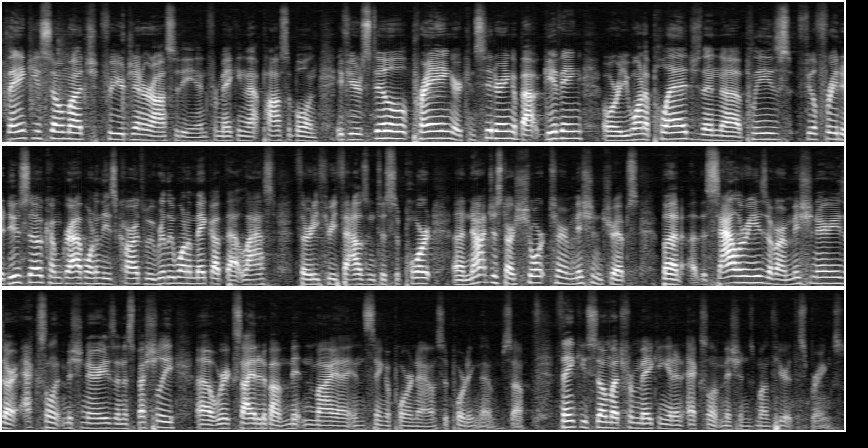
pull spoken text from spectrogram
Thank you so much for your generosity and for making that possible. And if you're still praying or considering about giving or you want to pledge, then uh, please feel free to do so. Come grab one of these cards. We really want to make up that last 33,000 to support uh, not just our short-term mission trips, but uh, the salaries of our missionaries, are excellent missionaries, and especially uh, we're excited about Mitten Maya in Singapore now, supporting them. So thank you so much for making it an excellent missions month here at the Springs.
